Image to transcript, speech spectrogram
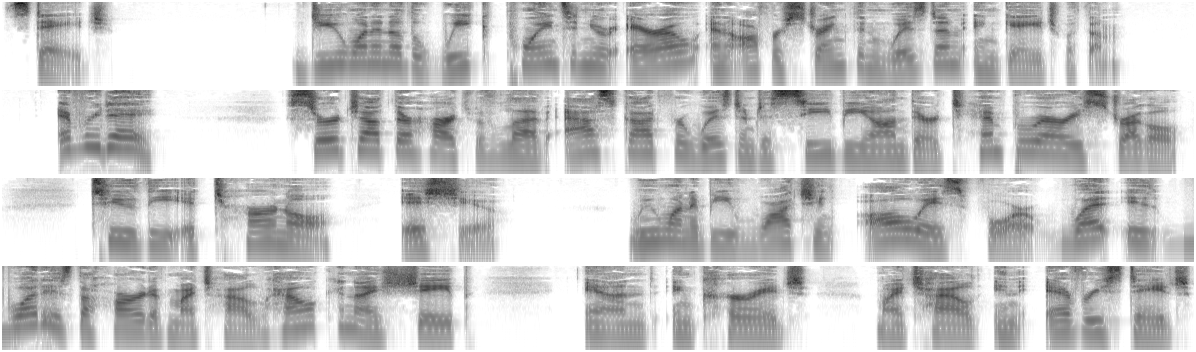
stage. Do you want to know the weak points in your arrow and offer strength and wisdom? Engage with them every day. Search out their hearts with love. Ask God for wisdom to see beyond their temporary struggle to the eternal issue. We want to be watching always for what is, what is the heart of my child? How can I shape and encourage my child in every stage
